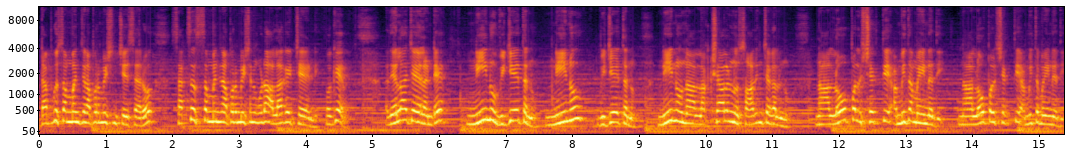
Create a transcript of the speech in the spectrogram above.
డబ్బుకు సంబంధించిన అపర్మేషన్ చేశారో సక్సెస్ సంబంధించిన అపర్మేషన్ కూడా అలాగే చేయండి. ఓకే? అది ఎలా చేయాలంటే నేను విజేతను నేను విజేతను నేను నా లక్ష్యాలను సాధించగలను. నా లోపల శక్తి అమితమైనది నా లోపల శక్తి అమితమైనది.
